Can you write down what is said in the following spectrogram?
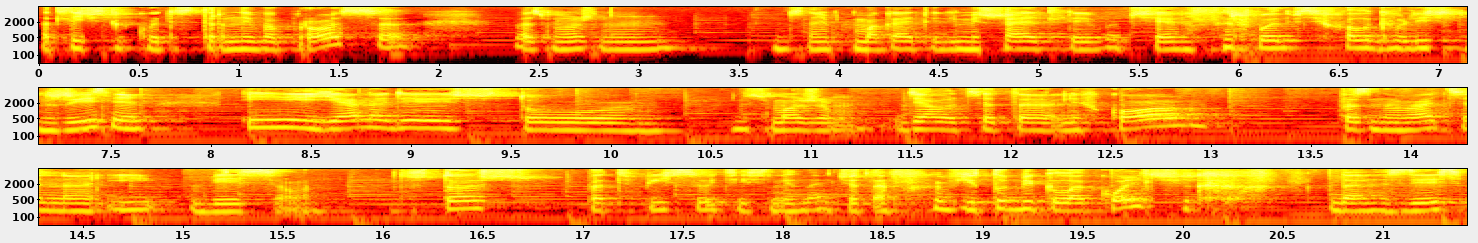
от личной какой-то стороны вопроса. Возможно, не знаю, помогает или мешает ли вообще работа психолога в личной жизни. И я надеюсь, что мы сможем делать это легко, познавательно и весело. Что ж, подписывайтесь, не знаю, что там в Ютубе колокольчик. да, здесь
